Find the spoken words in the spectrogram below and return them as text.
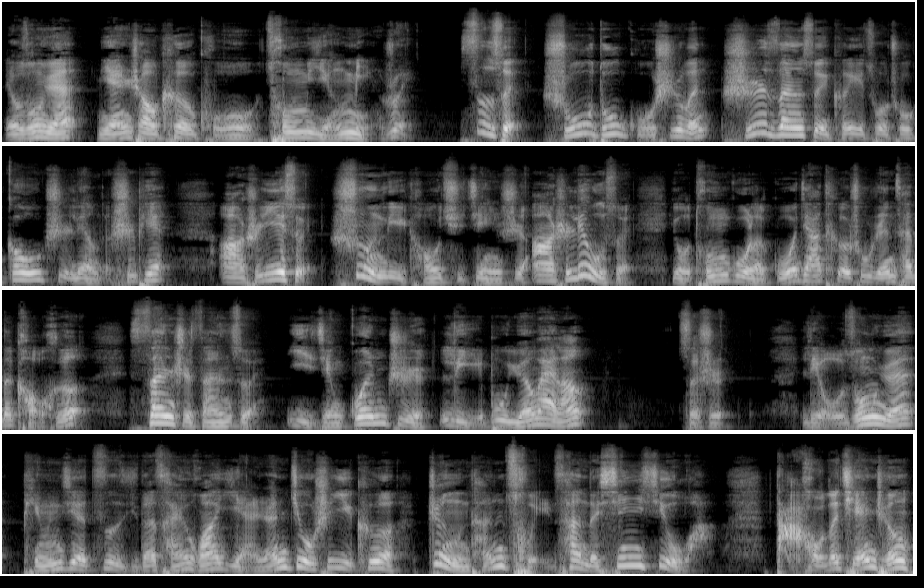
柳宗元年少刻苦，聪颖敏锐，四岁熟读古诗文，十三岁可以做出高质量的诗篇。二十一岁顺利考取进士，二十六岁又通过了国家特殊人才的考核，三十三岁已经官至礼部员外郎。此时，柳宗元凭借自己的才华，俨然就是一颗政坛璀璨的新秀啊！大好的前程，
